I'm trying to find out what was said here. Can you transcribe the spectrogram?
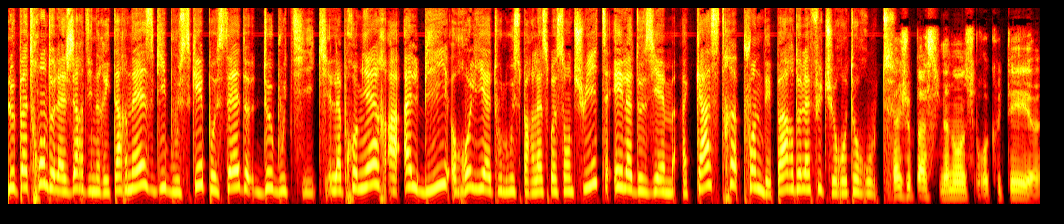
Le patron de la jardinerie tarnaise, Guy Bousquet, possède deux boutiques. La première à Albi, reliée à Toulouse par la 68, et la deuxième à Castres, point de départ de la future autoroute. Quand je passe une annonce pour recruter, euh,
